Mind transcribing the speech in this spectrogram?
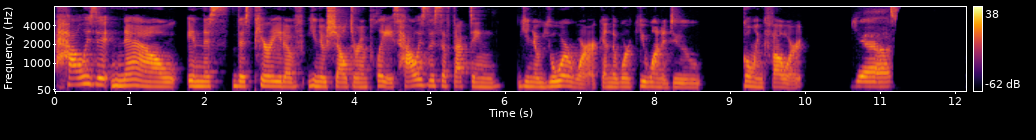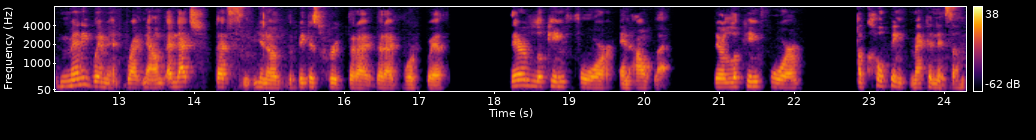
How is it now in this this period of, you know, shelter in place? How is this affecting, you know, your work and the work you want to do going forward? Yes many women right now, and that's that's you know the biggest group that I that I've worked with. They're looking for an outlet. They're looking for a coping mechanism.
